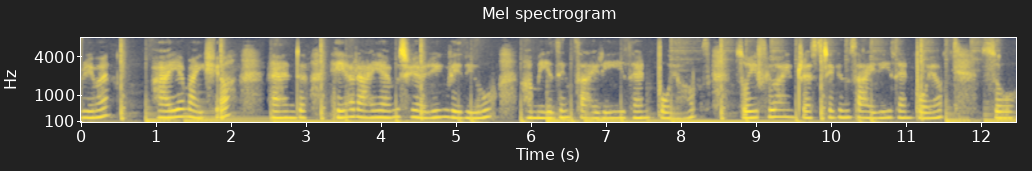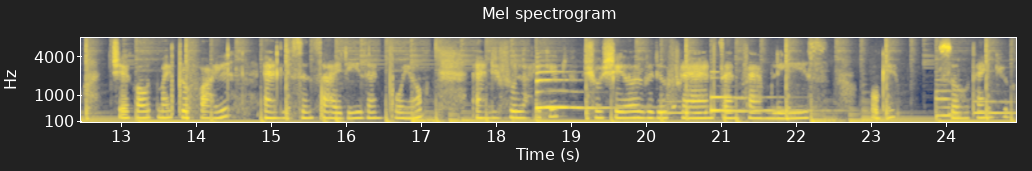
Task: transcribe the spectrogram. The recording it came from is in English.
everyone, I am Aisha, and here I am sharing with you amazing shayaris and poems. So, if you are interested in shayaris and poems, so check out my profile and listen shayaris and poem. And if you like it, so share with your friends and families. Okay, so thank you.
